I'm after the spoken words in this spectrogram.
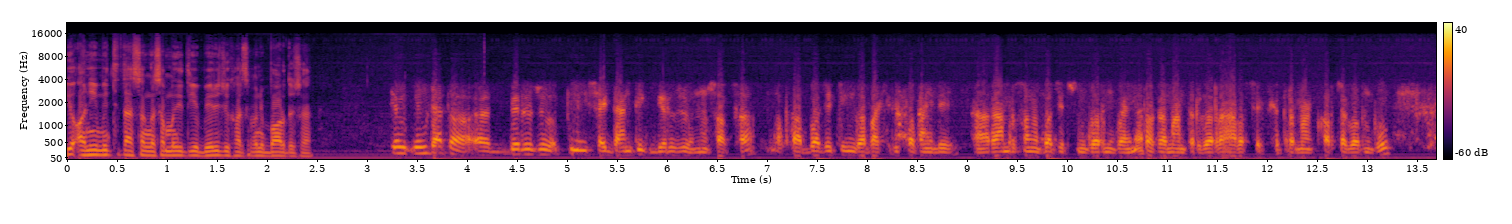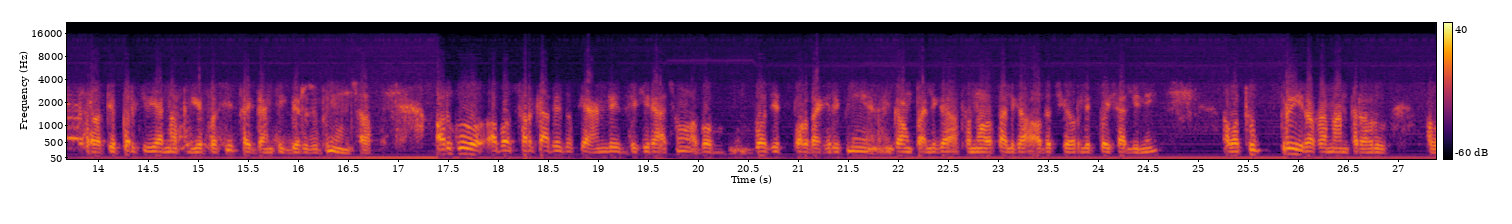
यो अनियमिततासँग सम्बन्धित यो बेरुजु खर्च पनि बढ्दो छ। एउटा त बेरोजु कुनै सैद्धान्तिक बेरोजु हुनसक्छ। अथवा बजेटिङ गर्दाखेरि तपाईँले राम्रोसँग बजेट गर्नु भएन रकमान्तर गरेर आवश्यक क्षेत्रमा खर्च गर्नुभयो र त्यो प्रक्रिया नपुगेपछि सैद्धान्तिक बेरोजु पनि हुन्छ। अर्को अब सरकारले जस्तै हामीले देखिरहेछौँ अब बजेट पढ्दाखेरि पनि गाउँपालिका अथवा नगरपालिका अध्यक्षहरूले पैसा लिने अब थुप्रै रकमान्तरहरू अब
